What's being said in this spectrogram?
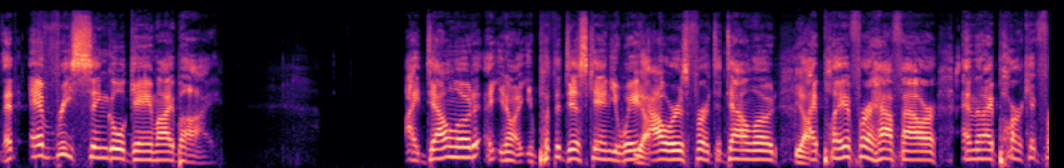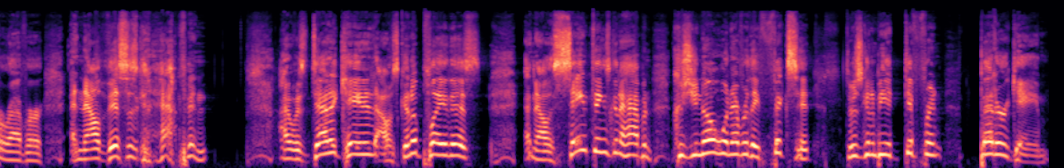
that every single game I buy, I download it, you know, you put the disc in, you wait Yeah. hours for it to download. Yeah. I play it for a half hour and then I park it forever. And now this is going to happen. I was dedicated. I was going to play this. And now the same thing's going to happen because you know, whenever they fix it, there's going to be a different, better game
